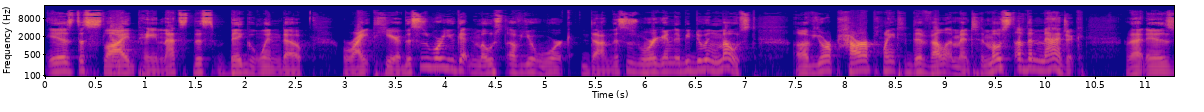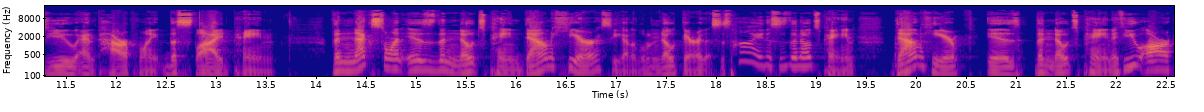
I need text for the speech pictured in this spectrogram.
is the slide pane. That's this big window right here. This is where you get most of your work done. This is where you're going to be doing most of your PowerPoint development, most of the magic that is you and PowerPoint, the slide pane. The next one is the notes pane. Down here, so you got a little note there that says, Hi, this is the notes pane. Down here is the notes pane. If you are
